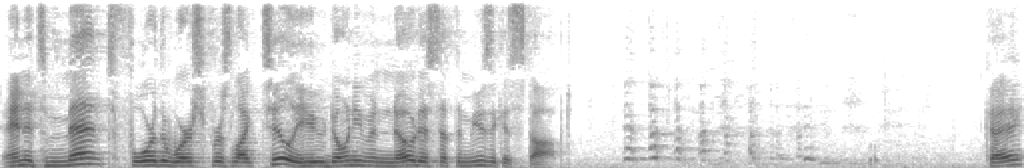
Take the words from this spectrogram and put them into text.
And it's meant for the worshipers like Tilly who don't even notice that the music has stopped. Okay?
